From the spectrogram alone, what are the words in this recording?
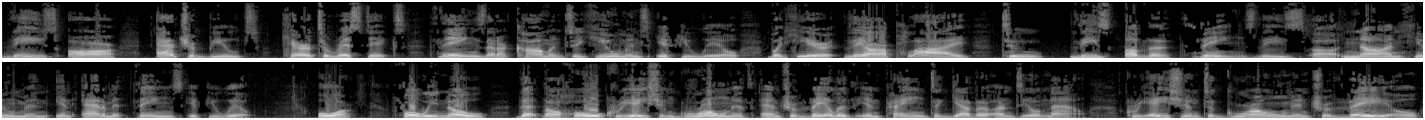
These are attributes, characteristics, things that are common to humans, if you will, but here they are applied to these other things, these uh, non human, inanimate things, if you will. Or, for we know that the whole creation groaneth and travaileth in pain together until now. Creation to groan and travail,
